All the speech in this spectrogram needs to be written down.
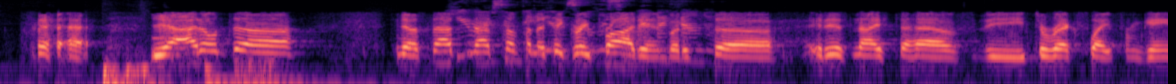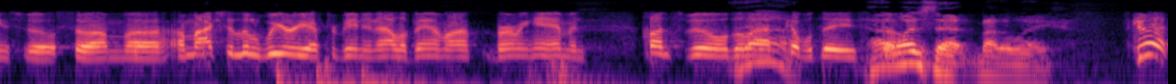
yeah, I don't. You know, it's not not something I take great pride in, but it's uh it is nice to have the direct flight from Gainesville. So I'm uh I'm actually a little weary after being in Alabama, Birmingham, and Huntsville the Yeah. last couple days. How so. was that, by the way? It's good.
